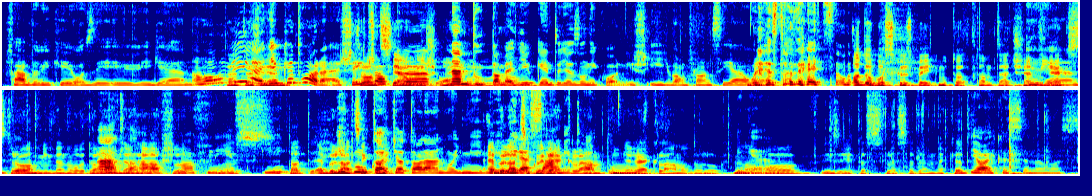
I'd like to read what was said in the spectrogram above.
Fabriké Ozé, igen. Aha, Tehát igen, egyébként van rá esély, csak nem tudtam van. egyébként, hogy az unikorn is így van franciául, Na. ezt az egy szót. A doboz közben itt mutattam, tehát semmi igen. extra, minden oldalán, Átlagosnak a hátlap. néz az. Tehát ebből itt látszik, mutatja hogy, talán, hogy mi, ebből mire látszik, hogy reklám, reklám a dolog. Igen. Na, a izét ezt leszedem neked. Jaj, köszönöm azt.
